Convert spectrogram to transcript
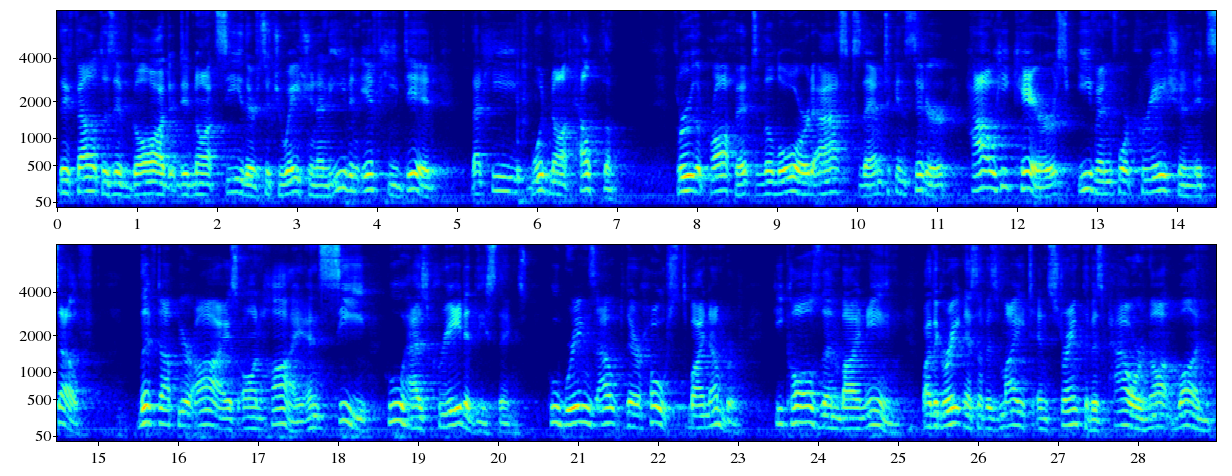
They felt as if God did not see their situation, and even if He did, that He would not help them. Through the prophet, the Lord asks them to consider how He cares even for creation itself. Lift up your eyes on high and see who has created these things, who brings out their hosts by number. He calls them by name. By the greatness of his might and strength of his power, not one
